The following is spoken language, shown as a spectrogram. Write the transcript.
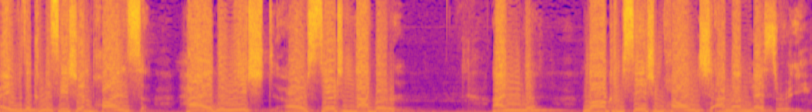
if the compensation points had reached a certain number, and more compensation points are not necessary.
